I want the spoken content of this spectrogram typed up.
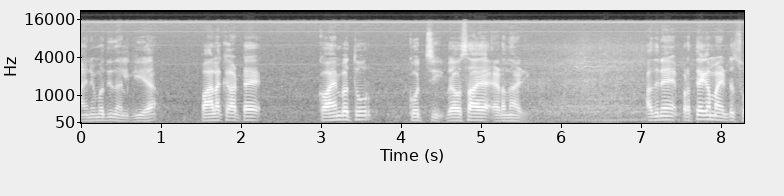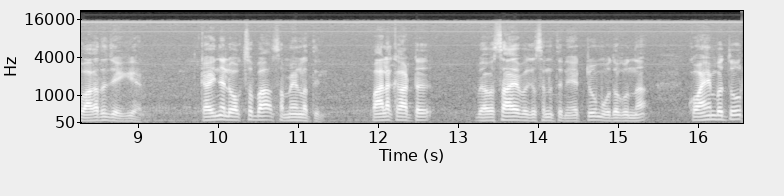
അനുമതി നൽകിയ പാലക്കാട്ടെ കോയമ്പത്തൂർ കൊച്ചി വ്യവസായ ഇടനാഴി അതിനെ പ്രത്യേകമായിട്ട് സ്വാഗതം ചെയ്യുകയാണ് കഴിഞ്ഞ ലോക്സഭാ സമ്മേളനത്തിൽ പാലക്കാട്ട് വ്യവസായ വികസനത്തിന് ഏറ്റവും ഉതകുന്ന കോയമ്പത്തൂർ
